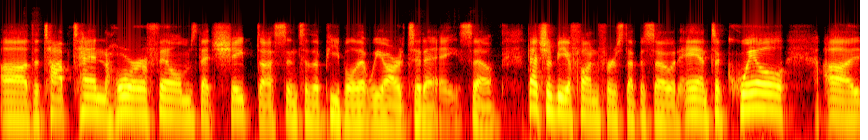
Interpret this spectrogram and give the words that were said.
uh, the top ten horror films that shaped us into the people that we are today. So that should be a fun first episode. And to quill uh,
